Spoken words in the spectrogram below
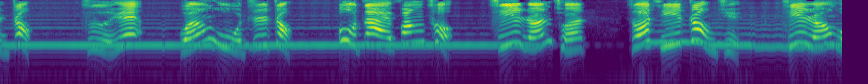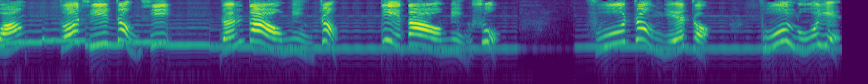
正子曰文武之政不在方策其人存则其政举其人亡则其政息人道敏政地道敏树夫政也者蒲鲁也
